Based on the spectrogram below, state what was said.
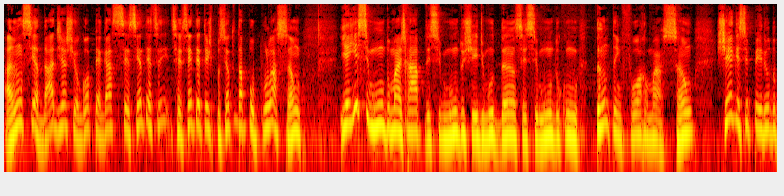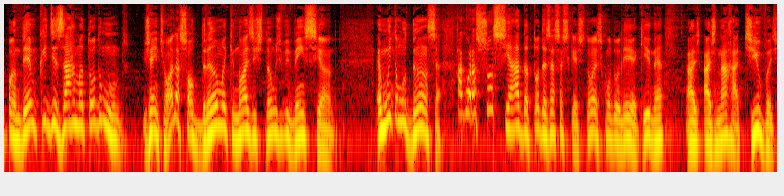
A ansiedade já chegou a pegar 66, 63% da população. E aí, esse mundo mais rápido, esse mundo cheio de mudança, esse mundo com tanta informação, chega esse período pandêmico e desarma todo mundo. Gente, olha só o drama que nós estamos vivenciando. É muita mudança. Agora, associada a todas essas questões, quando olhei aqui, né, as, as narrativas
